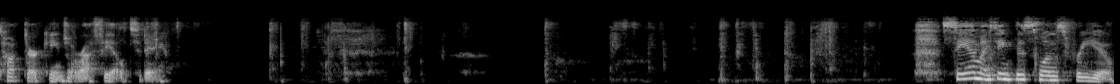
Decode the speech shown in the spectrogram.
Talk to Archangel Raphael today. Sam, I think this one's for you.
